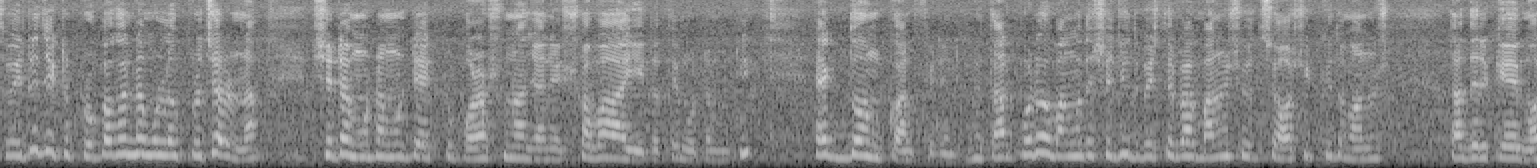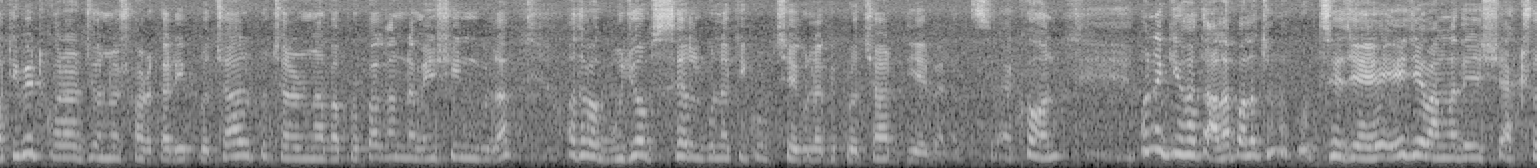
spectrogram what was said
সো এটা যে একটা প্রপাগান্ডামূলক প্রচারণা, সেটা মোটামুটি একটু পড়াশোনা জানে সবাই, এটাতে মোটামুটি একদম কনফিডেন্ট কিন্তু তারপরেও বাংলাদেশে যেহেতু বেশিরভাগ মানুষই হচ্ছে অশিক্ষিত মানুষ তাদেরকে মোটিভেট করার জন্য সরকারি প্রচার, প্রচারণা বা প্রোপাগান্ডা মেশিনগুলা অথবা গুজব সেলগুলো কী করছে, এগুলোকে প্রচার দিয়ে বেড়াচ্ছে। এখন অনেকে হয়তো আলাপ আলোচনা করছে যে, এই যে বাংলাদেশ একশো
